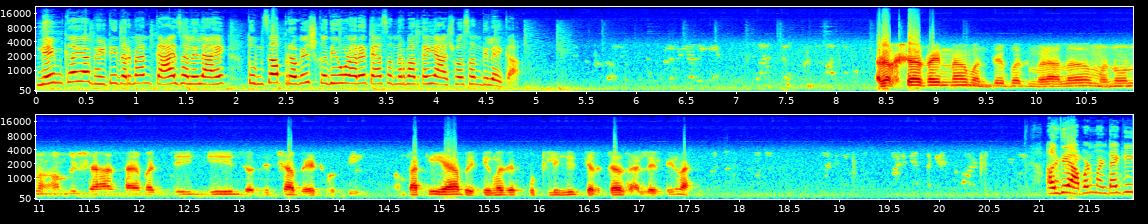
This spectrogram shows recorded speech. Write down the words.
नेमका या भेटी दरम्यान काय झालेलं आहे? तुमचा प्रवेश कधी होणार आहे? त्या संदर्भात काही आश्वासन दिलंय का? रक्षाताईंना मंत्रिपद मिळालं म्हणून अमित शहा साहेबांची ही सदिच्छा भेट होती. बाकी या भेटीमध्ये कुठलीही चर्चा झालेली नाही. अगदी आपण म्हणताय की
